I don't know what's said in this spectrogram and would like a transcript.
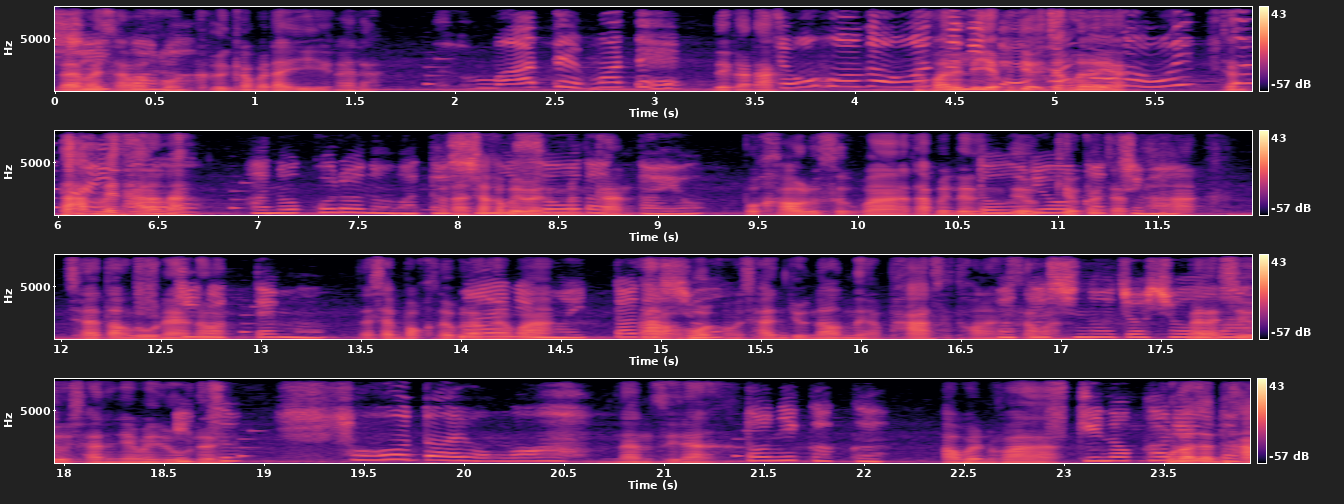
และไม่สามารถหวนคืนกลับมาได้อีกไงล่ะ 待て待て เดี๋ยวกันนะ 情報が ทำไมรายละเอียดมันเยอะจังเลยอะฉันตามไม่ทันแล้วนะ あの頃の私もそうだったよ พ วกเขารู้สึกว่าถ้าเป็นเรื่องเกี่ยวกับจันทราฉันต้องรู้แน่นอน แต่ฉันบอกเธอไปแล้วไงว่าภาพพจของฉันอยู่นอกเหนือภาพสะท้อนแห่งสวรรค์แต่ชื่อฉันยังไม่รู้เลย นั่นสินะ เอาเป็นว่าผู้ราชทา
